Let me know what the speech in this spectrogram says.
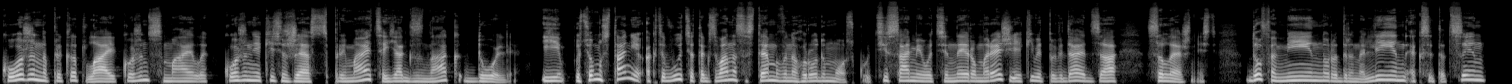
кожен, наприклад, лайк, кожен смайлик, кожен якийсь жест сприймається як знак долі. І у цьому стані активується так звана система винагороду мозку, ті самі оці нейромережі, які відповідають за залежність: дофамін, норадреналін, екситацин.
